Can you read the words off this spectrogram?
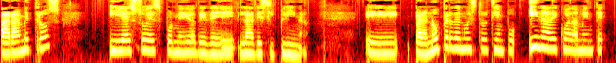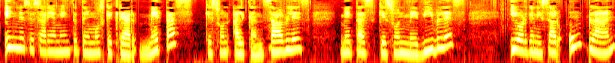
parámetros, y eso es por medio de, la disciplina. Eh, para no perder nuestro tiempo inadecuadamente, innecesariamente tenemos que crear metas que son alcanzables, metas que son medibles y organizar un plan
